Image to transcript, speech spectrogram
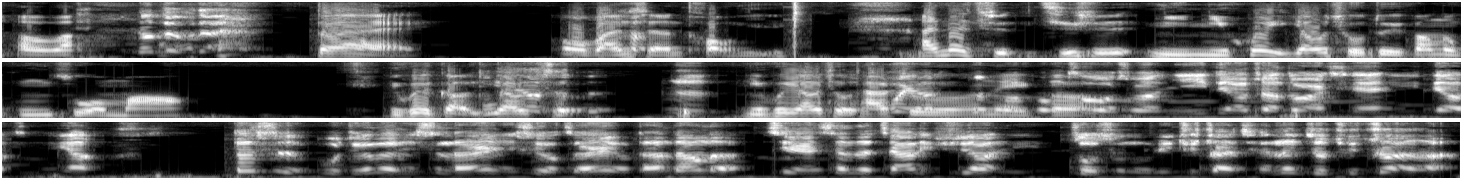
好吧，说对不对？对，我完全同意。哎，那其其实你你会要求对方的工作吗？你会告要要求你会要求他说那工个作说你一定要赚多少钱，你一定要怎么样。但是我觉得你是男人，你是有责任、有担当的。既然现在家里需要你做出努力去赚钱，那你就去赚啊。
